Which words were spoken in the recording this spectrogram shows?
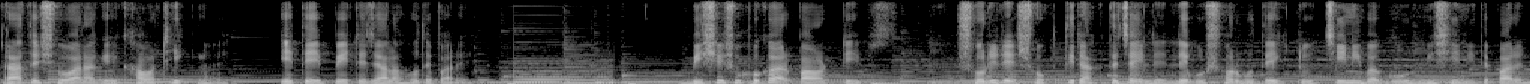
রাতে শোয়ার আগে খাওয়া ঠিক নয়। এতে পেটে জ্বালা হতে পারে। বিশেষ উপকার পাওয়ার টিপস। শরীরে শক্তি রাখতে চাইলে লেবুর শরবতে একটু চিনি বা গুড় মিশিয়ে নিতে পারেন।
